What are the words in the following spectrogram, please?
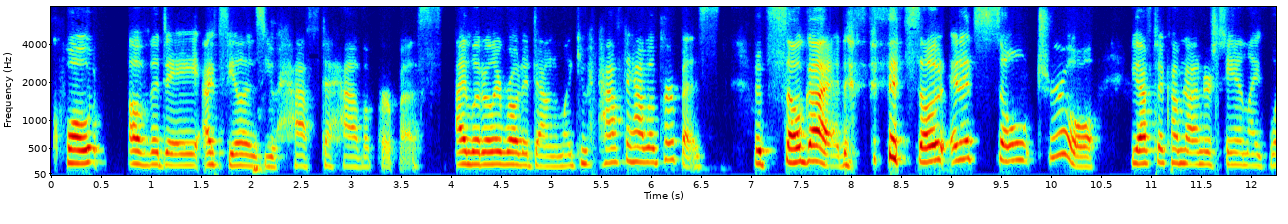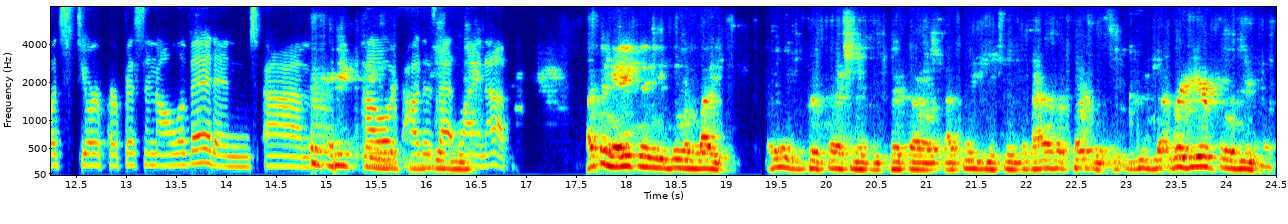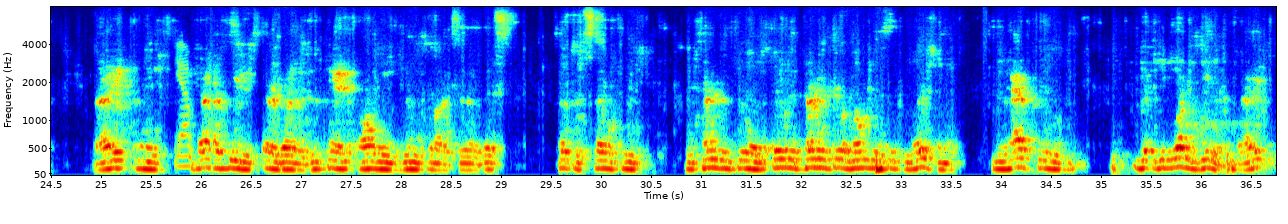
quote of the day I feel is you have to have a purpose. I literally wrote it down. I'm like, you have to have a purpose. It's so good. it's so, and it's so true. You have to come to understand like what's your purpose in all of it and um, how how does that line up? I think anything you do in life, any profession that you pick out, I think you should have a purpose. We're here for a reason, right? And it's Yeah. gotta be to serve others. We can't always do it for ourselves. That's such a selfish, it turns into a, it would turn into a lonely situation. You have to, you, you want to do it, right?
